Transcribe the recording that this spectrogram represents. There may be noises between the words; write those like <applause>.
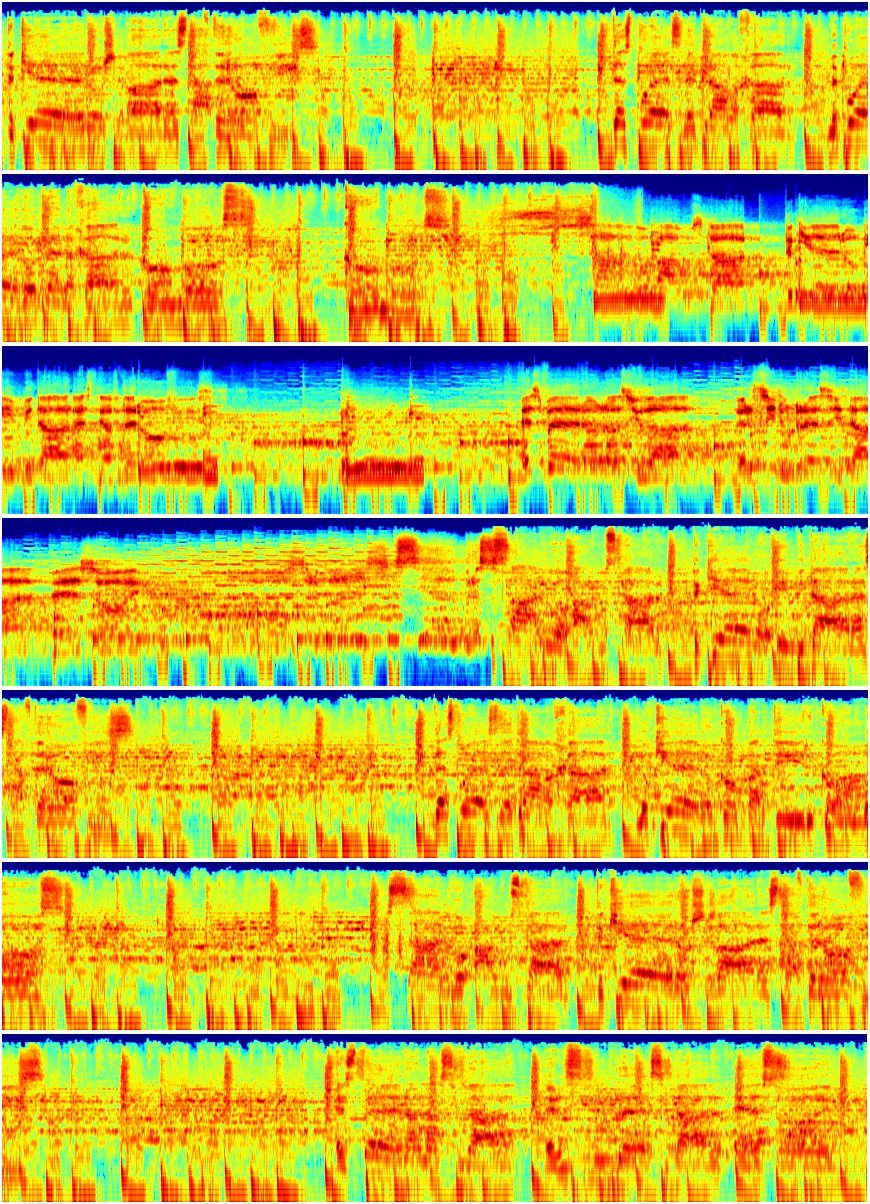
Te quiero llevar a este after office. Después de trabajar, me puedo relajar con vos, con vos. Salgo a buscar, te quiero invitar a este after office. Espera la ciudad, el cine un recital, este after office. Después de trabajar, lo quiero compartir con vos. Salgo a buscar, te quiero llevar a este after office. Espera la ciudad, el sin recital es hoy.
